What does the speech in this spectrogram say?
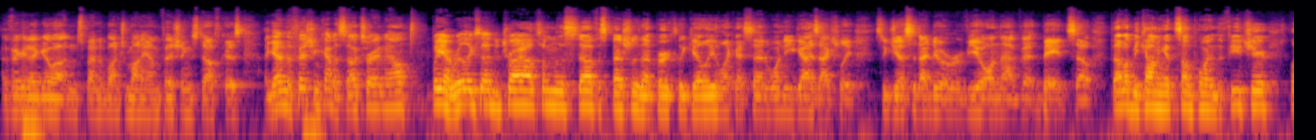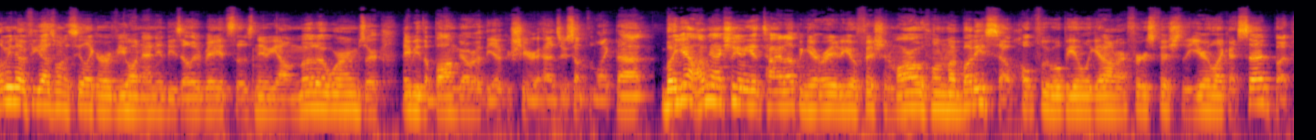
I figured I'd go out and spend a bunch of money on fishing stuff because, again, the fishing kind of sucks right now. But yeah, really excited to try out some of this stuff, especially that Berkley Gilly. Like I said, one of you guys actually suggested I do a review on that bait, so that'll be coming at some point in the future. Let me know if you guys want to see like a review on any of these other baits, those new Yamamoto worms, or maybe the Bongo or the Okashira heads or something like that. But yeah, I'm actually going to get tied up and get ready to go fishing tomorrow with one of my buddies, so hopefully we'll be able to get on our first fish of the year, like I said. But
